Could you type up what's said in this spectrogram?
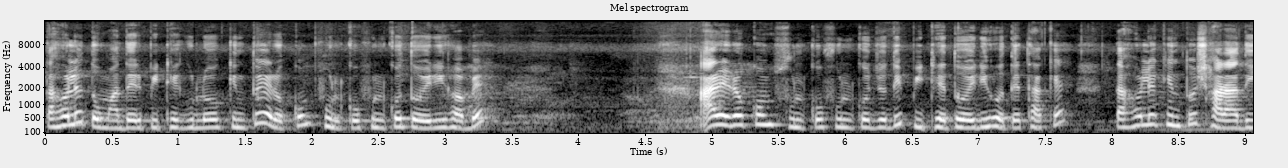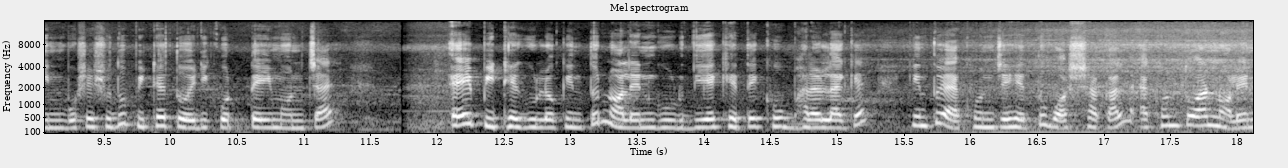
তাহলে তোমাদের পিঠেগুলোও কিন্তু এরকম ফুলকো ফুলকো তৈরি হবে। আর এরকম ফুলকো ফুলকো যদি পিঠে তৈরি হতে থাকে, তাহলে কিন্তু সারা দিন বসে শুধু পিঠে তৈরি করতেই মন চায়। এই পিঠেগুলো কিন্তু নলেন গুড় দিয়ে খেতে খুব ভালো লাগে। কিন্তু এখন যেহেতু বর্ষাকাল, এখন তো আর নলেন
